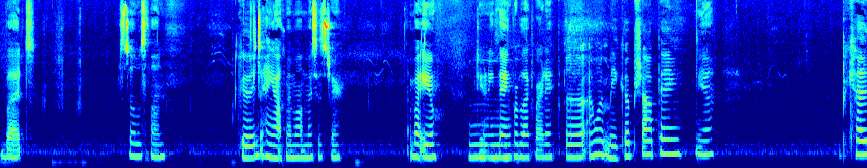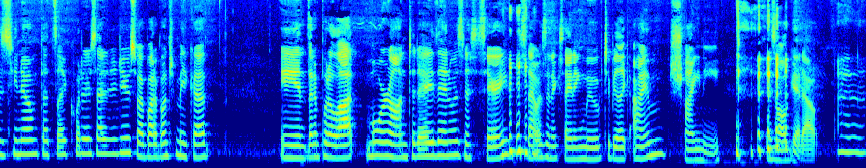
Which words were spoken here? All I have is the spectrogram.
but still was fun Good. to hang out with my mom and my sister. How about you? Do Mm. anything for Black Friday? Uh, I went makeup shopping Yeah. because, you know, that's like what I decided to do. So I bought a bunch of makeup. And then I put a lot more on today than was necessary. so that was an exciting move to be like, I'm shiny as all get out. Uh, And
